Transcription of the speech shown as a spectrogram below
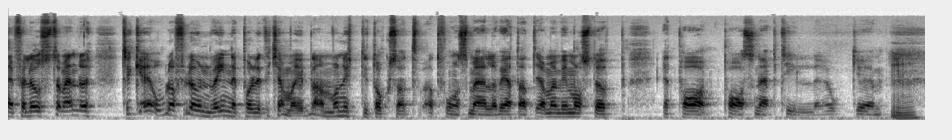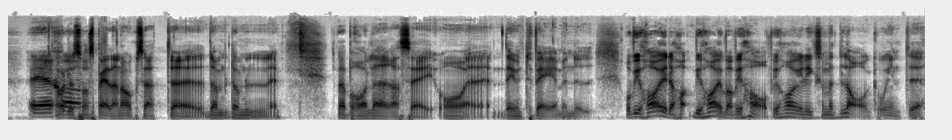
en förlust som ändå, tycker jag Olof Lund var inne på lite, kan man ju ibland vara nyttigt också att, att få en smäll och veta att ja, men vi måste upp ett par, par snäpp till. Eh, och, ehm, mm. Eh, och det sa spelarna också att eh, de, de, det var bra att lära sig och eh, det är ju inte VM nu. Och vi har ju, det, vi har ju vad vi har. Vi har ju liksom ett lag och inte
